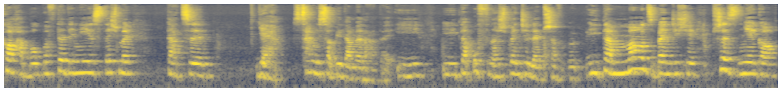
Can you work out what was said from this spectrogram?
kocha Bóg, bo wtedy nie jesteśmy tacy, yeah, sami sobie damy radę i, i ta ufność będzie lepsza i ta moc będzie się przez Niego,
